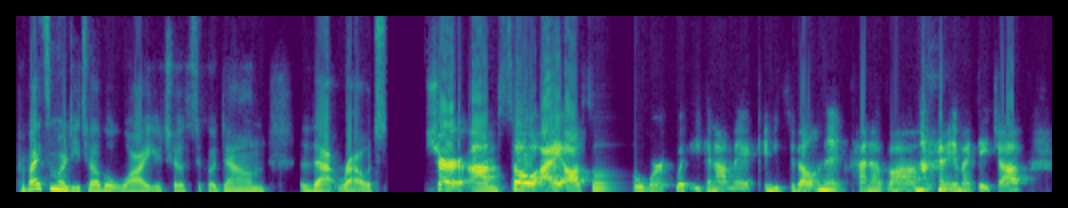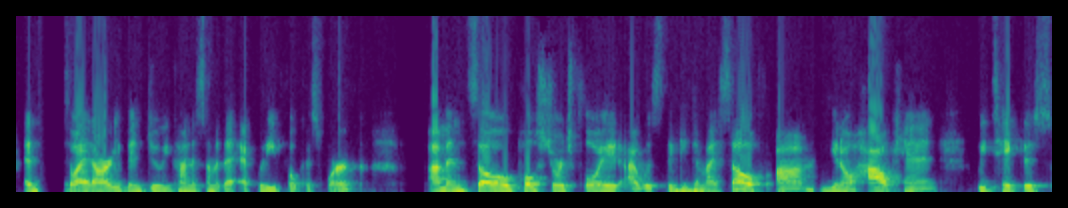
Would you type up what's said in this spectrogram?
provide some more detail about why you chose to go down that route? Sure. Um, so I also work with economic and youth development kind of uh, in my day job. And so I had already been doing kind of some of that equity focused work. Um, and so post George Floyd, I was thinking to myself, um, you know, how can we take this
